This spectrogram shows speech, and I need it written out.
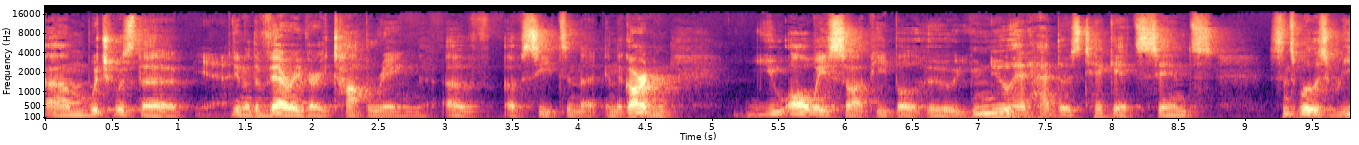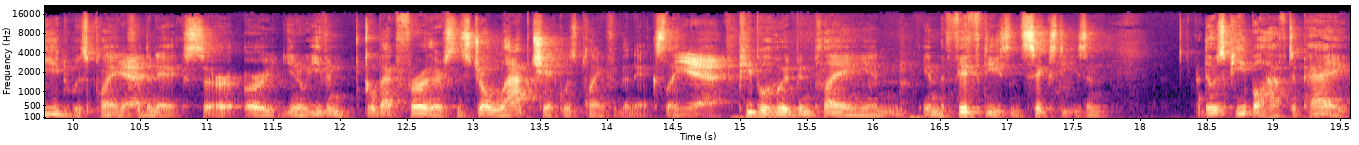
um, which was the yeah. you know the very very top ring of of seats in the in the Garden you always saw people who you knew had had those tickets since since Willis Reed was playing yeah. for the Knicks, or, or you know even go back further since Joe Lapchick was playing for the Knicks, like yeah. people who had been playing in in the fifties and sixties, and those people have to pay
